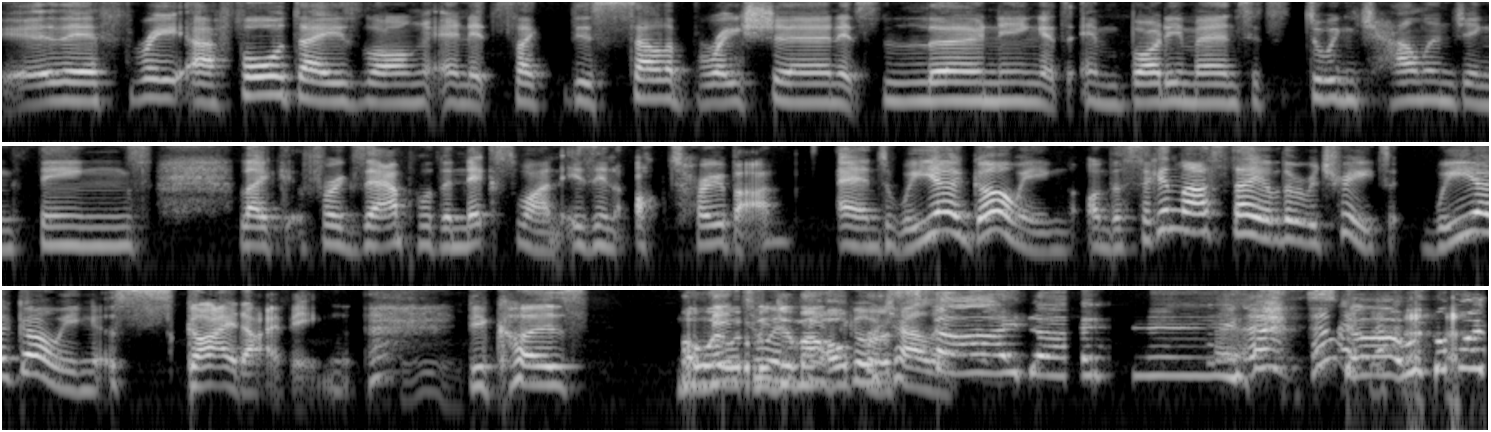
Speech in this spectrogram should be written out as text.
they're three uh, four days long, and it's like this celebration. It's learning, it's embodiment, it's doing challenging things. Like for example, the next one is in October. And we are going on the second last day of the retreat. We are going skydiving because Oh, wait, wait, we do my Oprah. Skydiving. Sky, we're going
